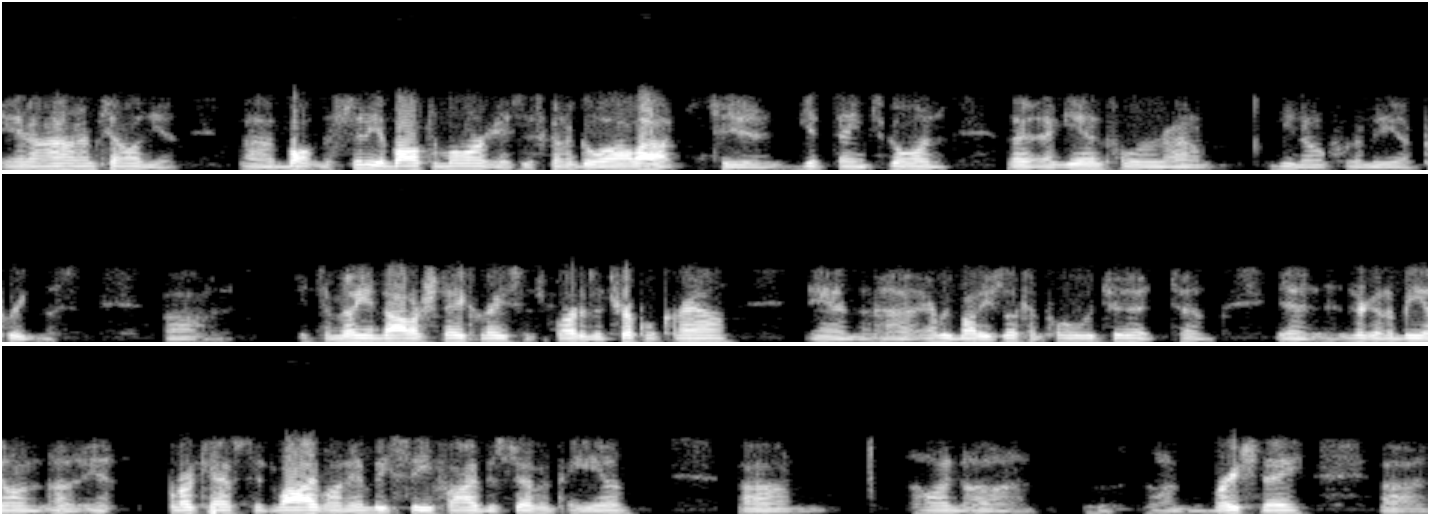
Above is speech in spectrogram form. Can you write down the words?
and I, I'm telling you, uh, the city of Baltimore is just going to go all out to get things going uh, again for, um, you know, for the uh, Preakness. It's a million dollar stake race. It's part of the Triple Crown, and uh, everybody's looking forward to it. Um, yeah, they're going to be on uh, broadcasted live on NBC 5 to 7 p.m. Um, on uh, on race day. Uh,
